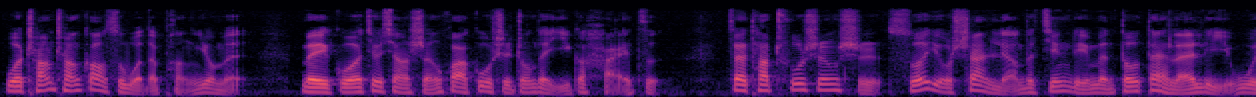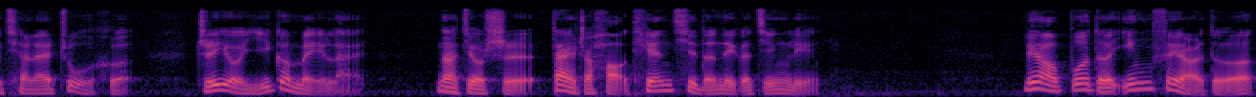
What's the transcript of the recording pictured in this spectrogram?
我常常告诉我的朋友们，美国就像神话故事中的一个孩子，在他出生时，所有善良的精灵们都带来礼物前来祝贺，只有一个没来，那就是带着好天气的那个精灵。利奥波德·英菲尔德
